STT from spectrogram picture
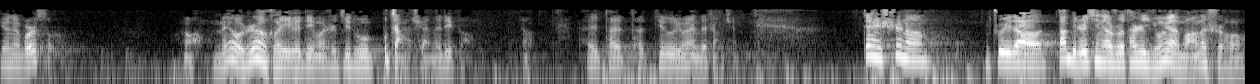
universal。啊，没有任何一个地方是基督不掌权的地方，啊，他他他，基督永远在掌权。但是呢，你注意到，当彼得信条说他是永远王的时候，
